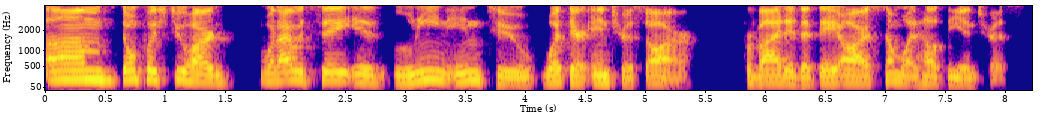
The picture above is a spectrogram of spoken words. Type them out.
Um don't push too hard. What i would say is lean into what their interests are provided that they are somewhat healthy interests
